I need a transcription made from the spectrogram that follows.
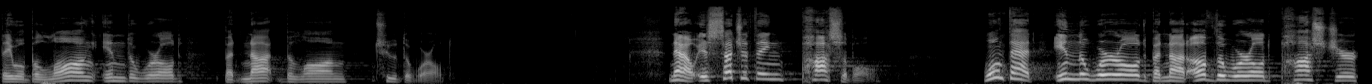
They will belong in the world, but not belong to the world. Now, is such a thing possible? Won't that in the world, but not of the world posture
